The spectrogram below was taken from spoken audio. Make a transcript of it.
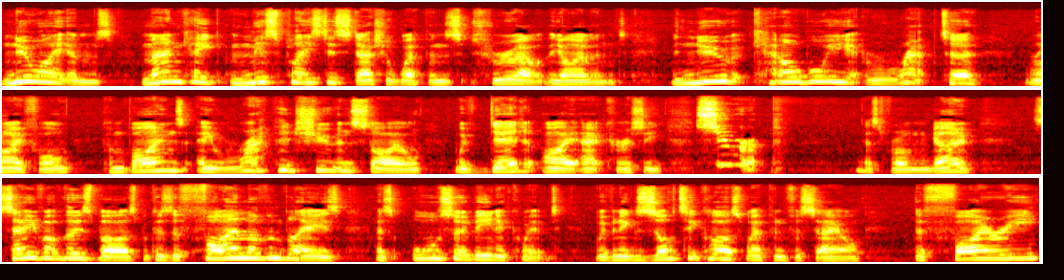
New items. Mancake misplaced his stash of weapons throughout the island. The new Cowboy Repeater rifle combines a rapid shooting style with dead eye accuracy. Syrup! Frog and go. Save up those bars because the Fire Loving Blaze has also been equipped with an exotic class weapon for sale, the Fiery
